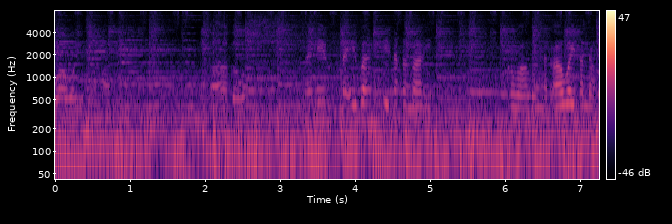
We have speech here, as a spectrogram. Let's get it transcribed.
kawawa yung mga pato. Nag-aagawa. May, may ibang hindi nakakain. Kawawa. Nag-away na lang.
